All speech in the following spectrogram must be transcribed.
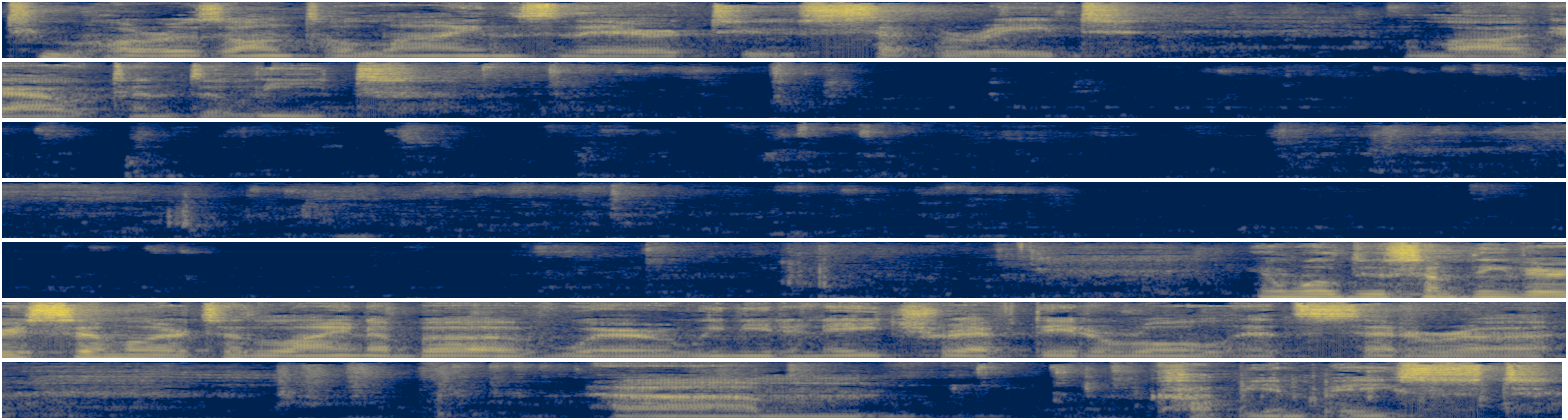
two horizontal lines there to separate logout and delete. And we'll do something very similar to the line above where we need an href, data role, etc. Um, copy and paste.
